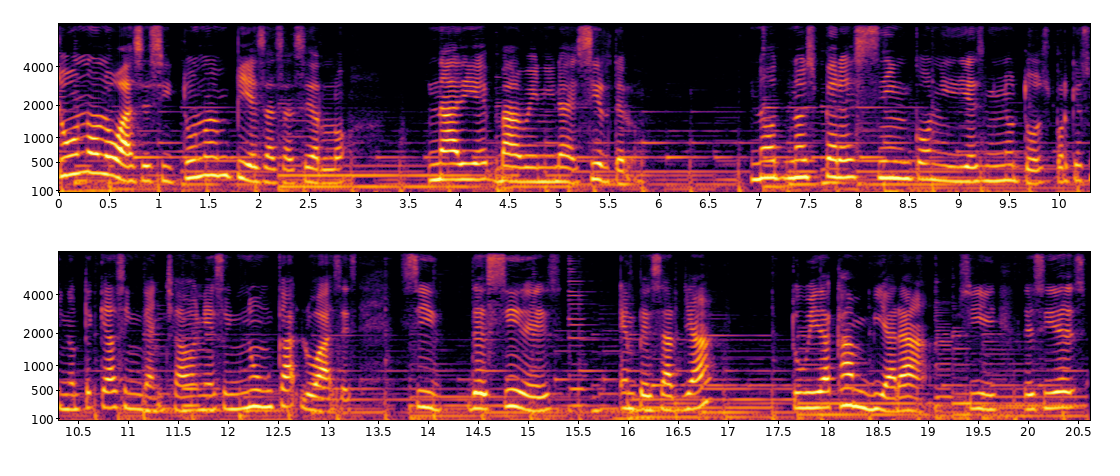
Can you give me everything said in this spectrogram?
tú no lo haces, si tú no empiezas a hacerlo, nadie va a venir a decírtelo. No, no esperes 5 ni 10 minutos porque si no te quedas enganchado en eso y nunca lo haces. Si decides empezar ya, tu vida cambiará. Si decides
